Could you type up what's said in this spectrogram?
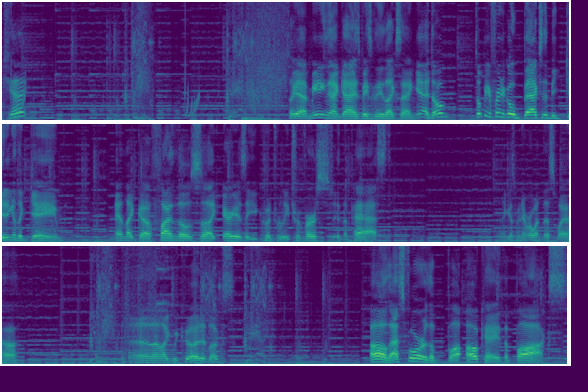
Okay. So yeah, meeting that guy is basically like saying, yeah, don't don't be afraid to go back to the beginning of the game and like uh, find those uh, like areas that you couldn't really traverse in the past. I guess we never went this way, huh? Eh, not like we could, it looks. Oh, that's for the bo- okay, the box.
